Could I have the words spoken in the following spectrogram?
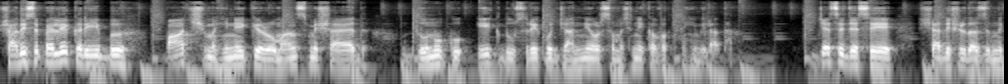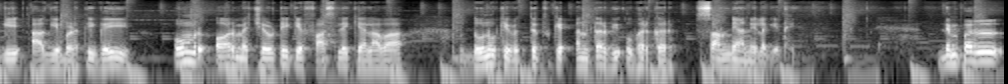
शादी से पहले करीब पाँच महीने के रोमांस में शायद दोनों को एक दूसरे को जानने और समझने का वक्त नहीं मिला था। जैसे जैसे शादीशुदा ज़िंदगी आगे बढ़ती गई, उम्र और मैच्योरिटी के फासले के अलावा दोनों के व्यक्तित्व के अंतर भी उभर कर सामने आने लगे थे। डिम्पल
